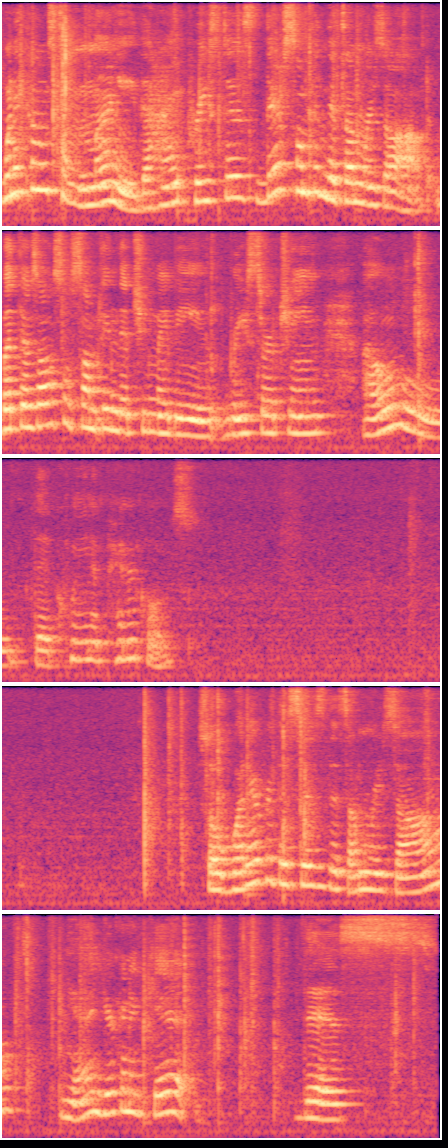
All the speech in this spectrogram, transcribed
When it comes to money, the High Priestess, there's something that's unresolved. But there's also something that you may be researching. Oh, the Queen of Pentacles. So whatever this is that's unresolved, yeah, you're going to get this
